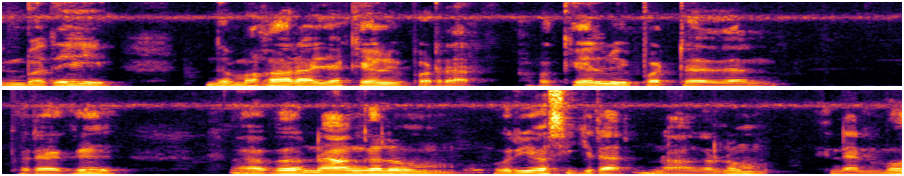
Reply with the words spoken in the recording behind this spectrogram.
என்பதை இந்த மகாராஜா கேள்விப்படுறார். அப்போ கேள்விப்பட்டதன் பிறகு அப்போ நாங்களும் ஒரு யோசிக்கிறார் நாங்களும் என்னென்னமோ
